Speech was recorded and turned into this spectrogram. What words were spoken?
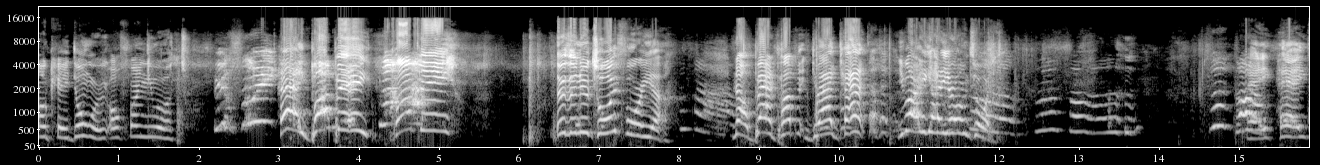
Okay, don't worry. I'll find you a. Hey, puppy! Puppy! There's a new toy for you. No, bad puppy, bad cat. You've already got your own toy. Hey, hey.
